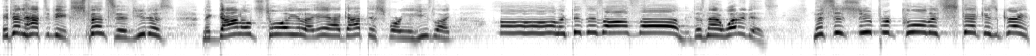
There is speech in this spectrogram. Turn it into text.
it doesn't have to be expensive. You just McDonald's toy, you're like, hey, I got this for you. He's like, oh, like this is awesome. It doesn't matter what it is. This is super cool. This stick is great.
